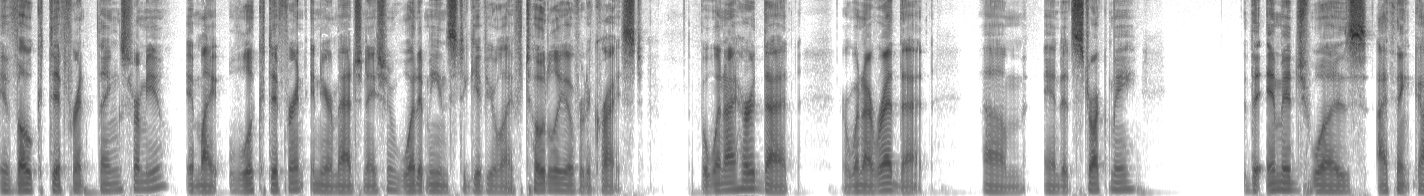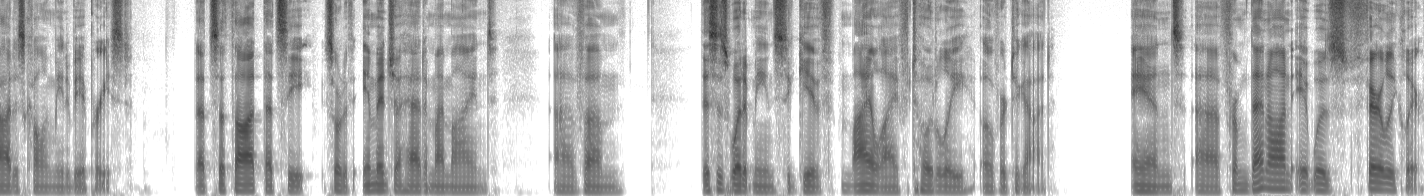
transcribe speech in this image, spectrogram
evoke different things from you. It might look different in your imagination what it means to give your life totally over to Christ. But when I heard that, or when I read that, um, and it struck me, the image was, I think God is calling me to be a priest. That's the thought. That's the sort of image I had in my mind of um, this is what it means to give my life totally over to God. And uh, from then on, it was fairly clear.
